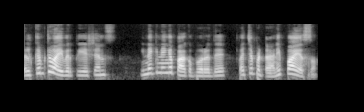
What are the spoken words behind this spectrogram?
வெல்கம் டு ஐவர் கிரியேஷன்ஸ் இன்றைக்கி நீங்கள் பார்க்க போகிறது பச்சை பட்டாணி பாயசம்.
